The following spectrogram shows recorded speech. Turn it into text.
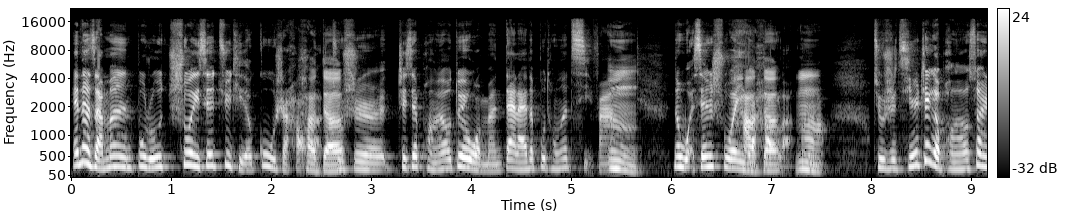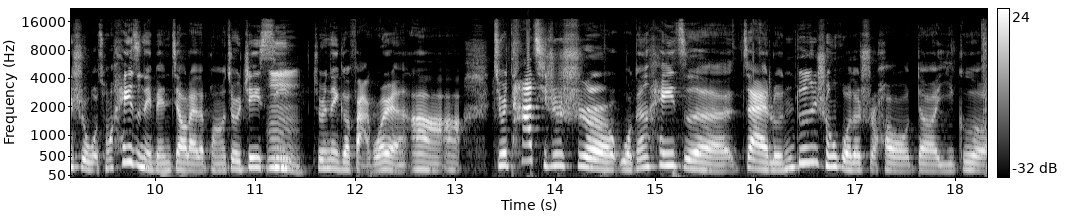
哎，那咱们不如说一些具体的故事好了。好的就是这些朋友对我们带来的不同的启发。嗯，那我先说一个好的了、嗯啊。就是其实这个朋友算是我从黑子那边交来的朋友，就是 J C，、嗯就是那个法国人啊啊，就是他其实是我跟黑子在伦敦生活的时候的一个，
